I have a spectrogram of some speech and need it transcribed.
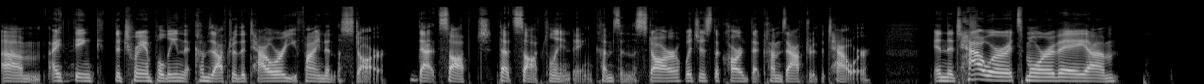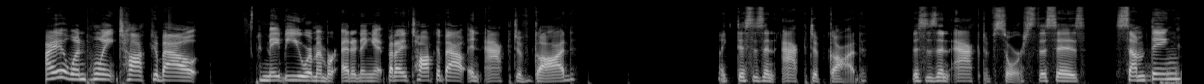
Um i think the trampoline that comes after the tower you find in the star that soft that soft landing comes in the star which is the card that comes after the tower. In the tower it's more of a um i at one point talked about maybe you remember editing it but i talk about an act of god. Like this is an act of god. This is an act of source. This is something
